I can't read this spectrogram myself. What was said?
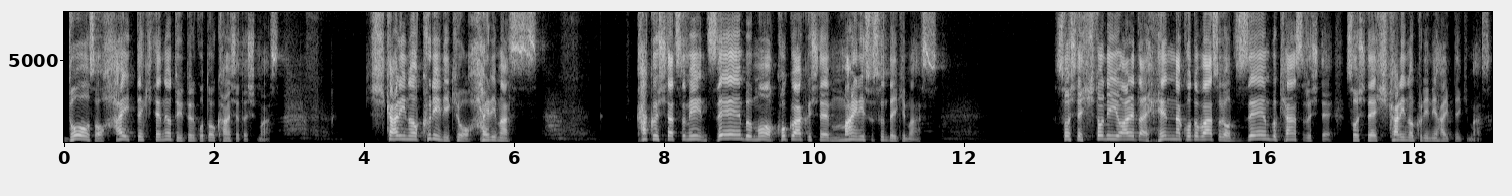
どうぞ入ってきてねと言っていることを感謝いたします。光の国に今日入ります。隠した罪全部もう告白して前に進んでいきます。そして人に言われた変な言葉、それを全部キャンセルして、そして光の国に入っていきます。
